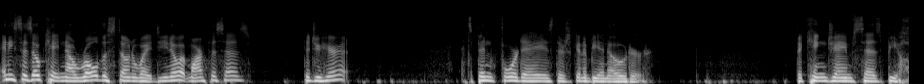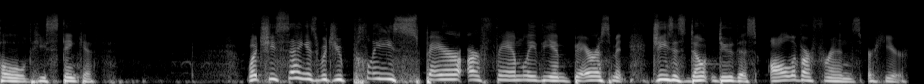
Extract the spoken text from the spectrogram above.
and he says, Okay, now roll the stone away, do you know what Martha says? Did you hear it? It's been four days, there's going to be an odor. The King James says, Behold, he stinketh. What she's saying is, Would you please spare our family the embarrassment? Jesus, don't do this. All of our friends are here.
